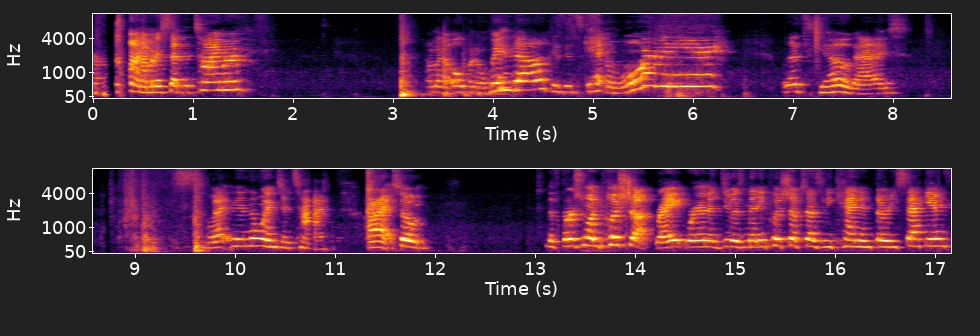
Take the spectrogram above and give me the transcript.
first one, I'm going to set the timer. I'm going to open a window because it's getting warm in here. Let's go, guys. Sweating in the wintertime. All right, so the first one, push up, right? We're going to do as many push ups as we can in 30 seconds.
